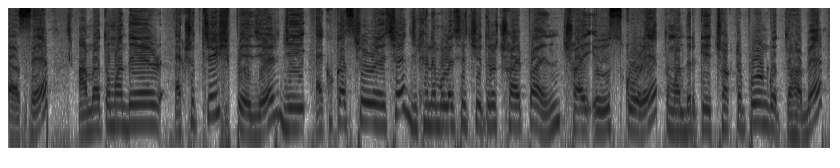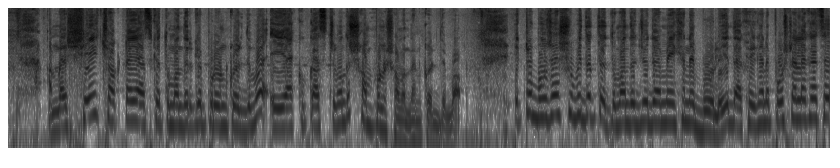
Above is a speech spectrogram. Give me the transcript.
আছে আমরা তোমাদের একশো ত্রিশ পেজের যে একক কাজটি রয়েছে, যেখানে বলেছে চিত্র ছয় পয়েন্ট ছয় ইউজ করে তোমাদেরকে এই ছকটা পূরণ করতে হবে। আমরা সেই ছকটাই আজকে তোমাদেরকে পূরণ করে দেবো, এই একক কাজটির মধ্যে সম্পূর্ণ সমাধান করে দেবো। একটু বোঝার সুবিধাতে তোমাদের যদি আমি এখানে বলি, দেখো এখানে প্রশ্নে লেখা আছে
